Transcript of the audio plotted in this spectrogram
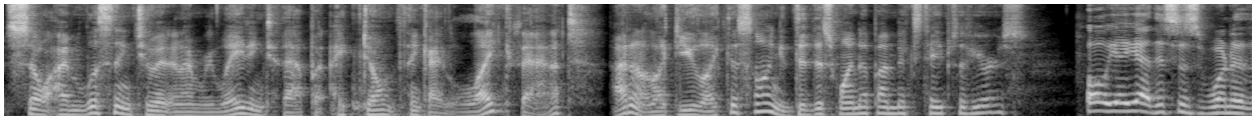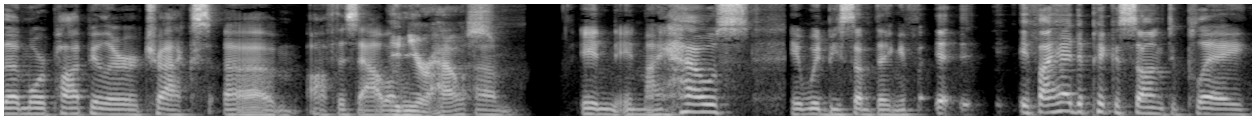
So I'm listening to it and I'm relating to that, but I don't think I like that. I don't know. Like, do you like this song? Did this wind up on mixtapes of yours Oh yeah, yeah. This is one of the more popular tracks um, off this album. in your house? um, in in my house. It would be something if if I had to pick a song to play.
